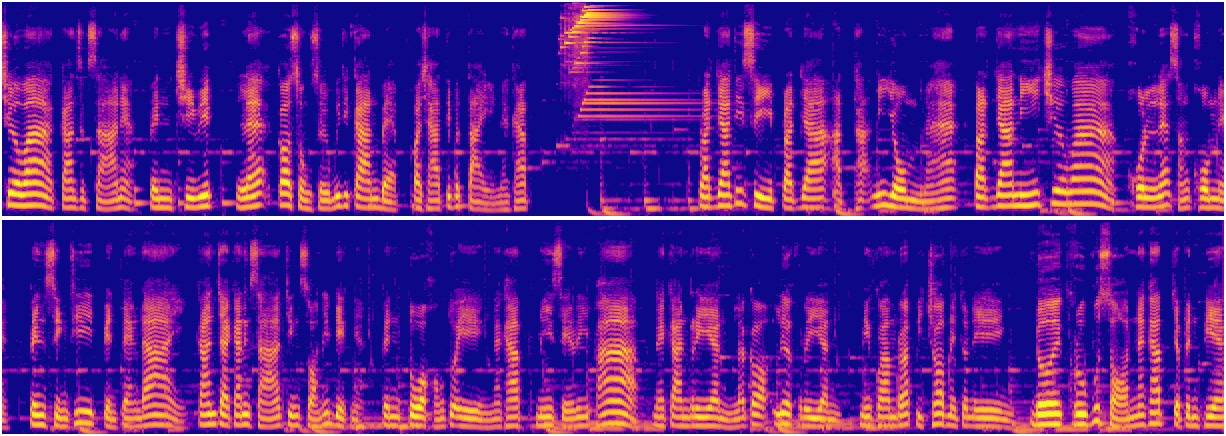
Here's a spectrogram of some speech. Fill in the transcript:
เชื่อว่าการศึกษาเนี่ยเป็นชีวิต และก็ส่งเสริมวิธีการแบบประชาธิปไตยนะครับ ปรัชญาที่ 4 ปรัชญาอัตถนิยมนะฮะปรัชญานี้เชื่อว่าคนและสังคมเนี่ยเป็นสิ่งที่เปลี่ยนแปลงได้ การจัดการศึกษาจึงสอนให้เด็กเนี่ยเป็นตัวของตัวเองนะครับ มีเสรีภาพในการเรียนแล้วก็เลือกเรียน มีความรับผิดชอบในตนเอง โดยครูผู้สอนนะครับจะเป็นเพียง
